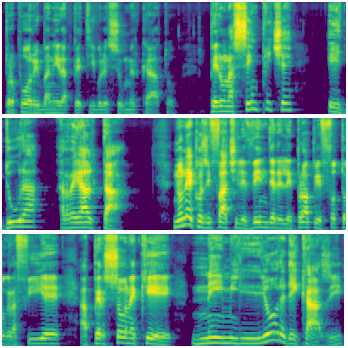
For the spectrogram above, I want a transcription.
proporre in maniera appetibile sul mercato, per una semplice e dura realtà. Non è così facile vendere le proprie fotografie a persone che, nei migliori dei casi,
